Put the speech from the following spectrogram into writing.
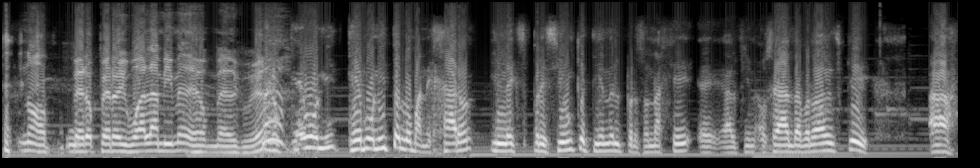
no, pero, pero igual a mí me dejó. Me Pero qué, qué, bonito lo manejaron y la expresión que tiene el personaje eh, al final. O sea, la verdad es que. Ah,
